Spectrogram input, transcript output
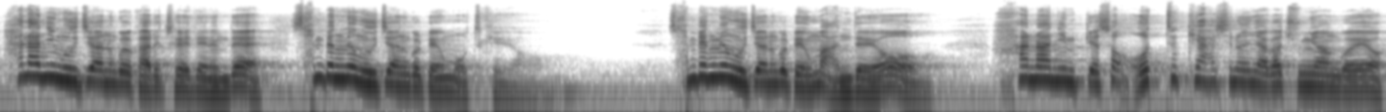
하나님 의지하는 걸 가르쳐야 되는데 300명 의지하는 걸 배우면 어떻게 해요? 300명 의지하는 걸 배우면 안 돼요. 하나님께서 어떻게 하시느냐가 중요한 거예요.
